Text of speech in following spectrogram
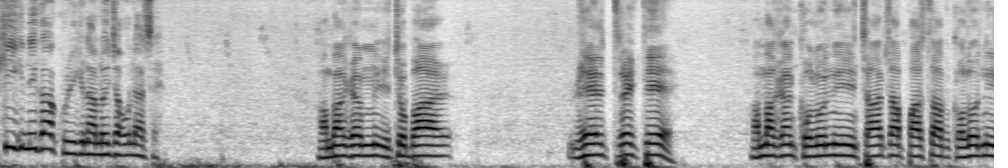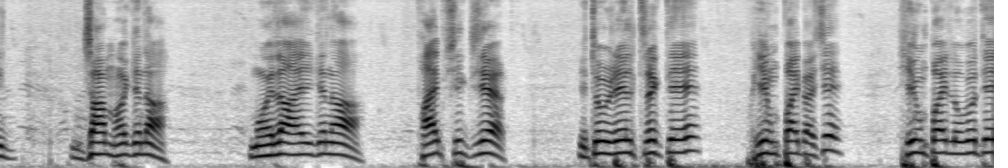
কি কেনেকুৱা কৰি কিনে লৈ যাবলৈ আছে গান এইটো বাৰ ৰেল ট্ৰেকতে গান কলনী চাৰিটা পাঁচটা কলনী জাম হৈ কিনা মহিলা আহি কিনা ফাইভ ছিক্স ইয়াৰ ইটো ৰেল ট্ৰেকতে হিউম পাইপ আছে। হিউম পাইপ লগতে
